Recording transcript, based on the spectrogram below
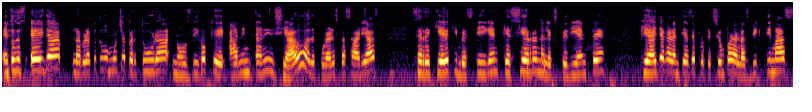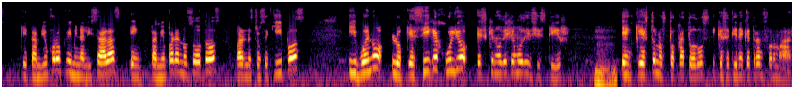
Entonces ella, la verdad que tuvo mucha apertura, nos dijo que han, han iniciado a depurar estas áreas, se requiere que investiguen, que cierren el expediente, que haya garantías de protección para las víctimas que también fueron criminalizadas, en, también para nosotros, para nuestros equipos, y bueno, lo que sigue, Julio, es que no dejemos de insistir en que esto nos toca a todos y que se tiene que transformar.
